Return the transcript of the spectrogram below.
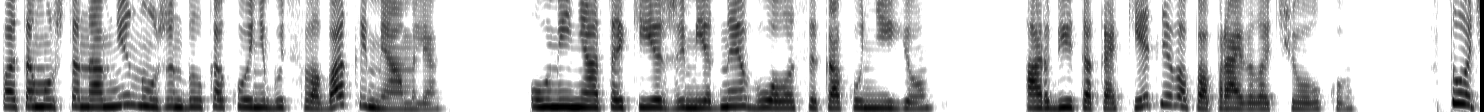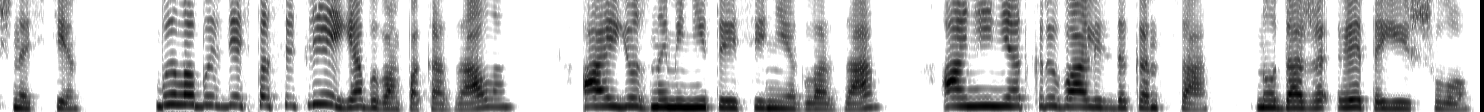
потому что нам не нужен был какой-нибудь слабак и мямля. У меня такие же медные волосы, как у нее. Орбита кокетливо поправила челку. В точности. Было бы здесь посветлее, я бы вам показала. А ее знаменитые синие глаза, они не открывались до конца, но даже это ей шло.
